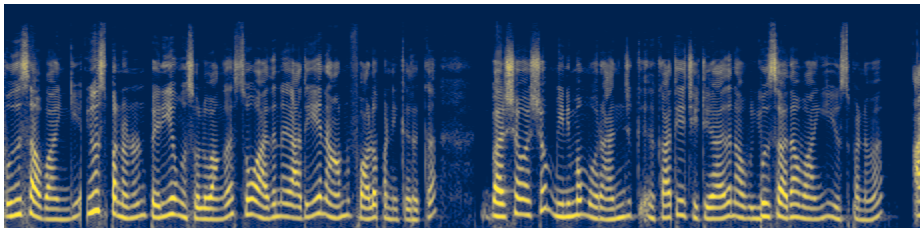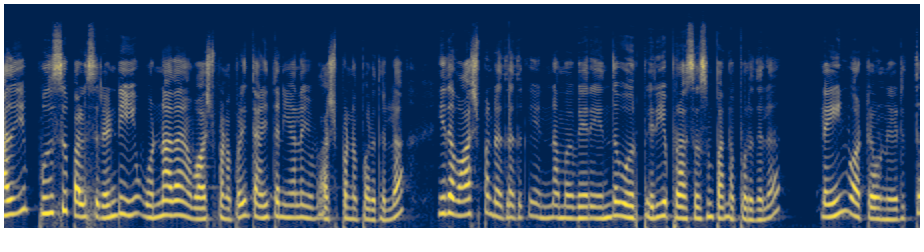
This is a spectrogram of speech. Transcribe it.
புதுசாக வாங்கி யூஸ் பண்ணணும்னு பெரியவங்க சொல்லுவாங்க. ஸோ அதனை அதையே நானும் ஃபாலோ பண்ணிக்கிறேன் வருஷம் வருஷம் மினிமம் ஒரு அஞ்சு காத்திய சீட்டியாவது நான் புதுசாக தான் வாங்கி யூஸ் பண்ணுவேன். அதையும் புதுசு பழசு ரெண்டையும் ஒன்றா தான் நான் வாஷ் பண்ண போகிறேன் தனித்தனியாலாம் வாஷ் பண்ண போகிறதில்ல இதை வாஷ் பண்ணுறது அதுக்கு நம்ம வேறு எந்த ஒரு பெரிய ப்ராசஸும் பண்ண போகிறதில்ல ப்ளெயின் வாட்டர் ஒன்று எடுத்து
